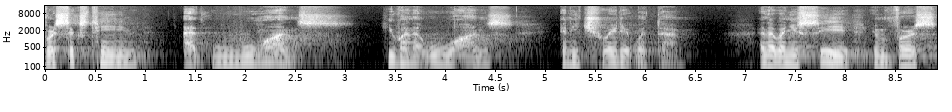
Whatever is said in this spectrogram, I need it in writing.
Verse 16, at once, he went at once and he traded with them. And then when you see in verse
